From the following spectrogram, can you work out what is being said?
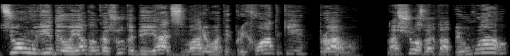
цьому відео я покажу тобі, як зварювати прихватки правильно, на що звертати увагу,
